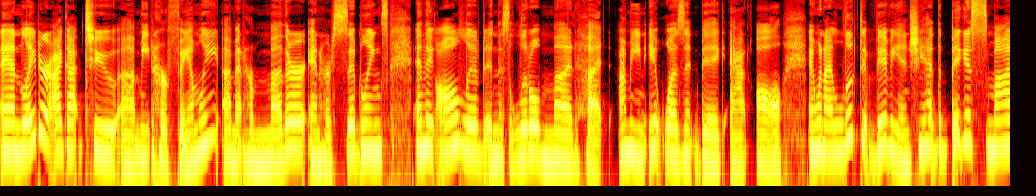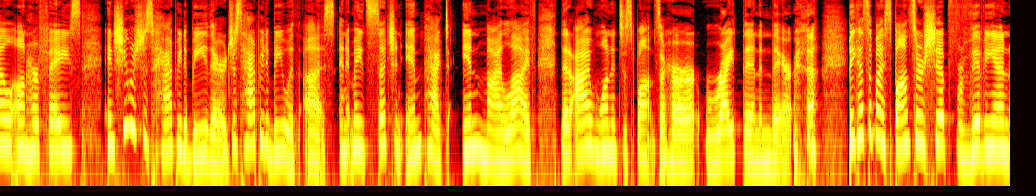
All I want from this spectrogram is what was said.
And later, I got to uh, meet her family. I met her mother and her siblings, and they all lived in this little mud hut. I mean, it wasn't big at all. And when I looked at Vivian, she had the biggest smile on her and she was just happy to be there, just happy to be with us. And it made such an impact in my life that I wanted to sponsor her right then and there. because of my sponsorship for Vivian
